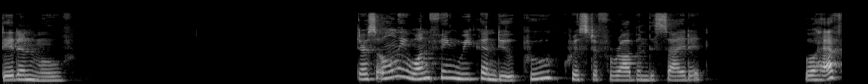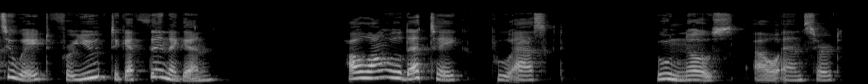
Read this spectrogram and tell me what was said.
didn't move. There's only one thing we can do, Pooh, Christopher Robin decided. We'll have to wait for you to get thin again. How long will that take? Pooh asked. Who knows, Owl answered.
